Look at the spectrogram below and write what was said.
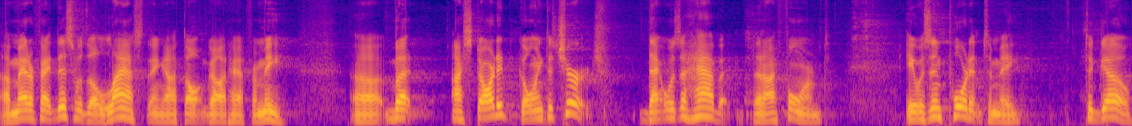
a matter of fact, this was the last thing I thought God had for me. Uh, but I started going to church. That was a habit that I formed. It was important to me to go.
